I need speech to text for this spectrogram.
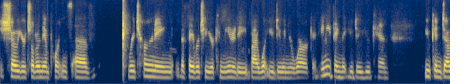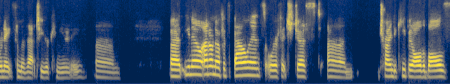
show your children the importance of returning the favor to your community by what you do in your work. And anything that you do you can you can donate some of that to your community. Um, but you know i don't know if it's balance or if it's just um, trying to keep it all the balls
